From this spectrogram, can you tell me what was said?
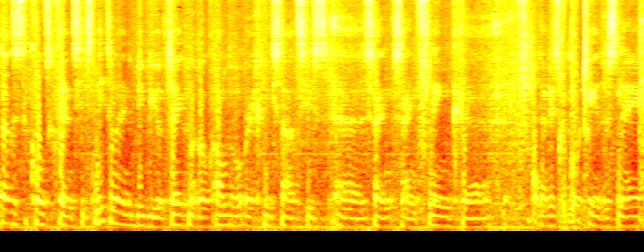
dat is de consequenties. Niet alleen de bibliotheek, maar ook andere organisaties zijn, zijn flink, daar is flink in gesneden.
